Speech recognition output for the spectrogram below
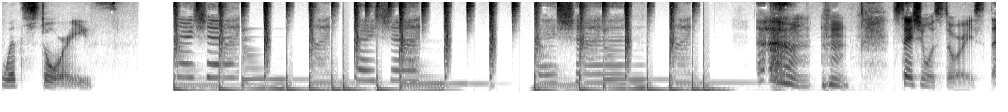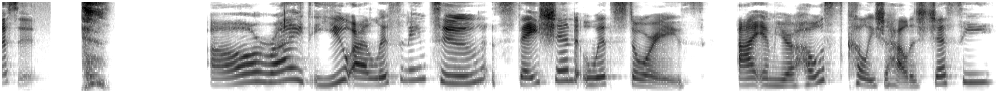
with Stories. Station, station, with Stories. That's it. All right, you are listening to Stationed with Stories. I am your host, Kalisha Hollis Jesse.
